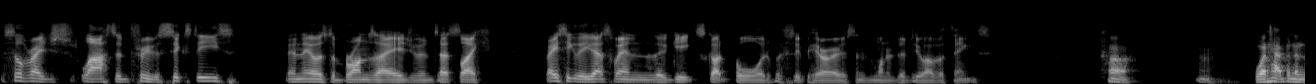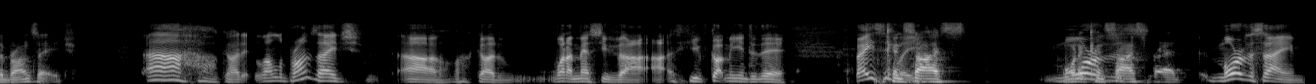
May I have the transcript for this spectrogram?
The Silver Age lasted through the 60s. Then there was the Bronze Age, and that's like basically that's when the geeks got bored with superheroes and wanted to do other things. Huh. Hmm. What happened in the Bronze Age? Ah, oh god. Well, the Bronze Age. Oh god, what a mess you've uh, uh, you've got me into there. Basically, Concise. more what a of concise the, Brad. more of the same,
